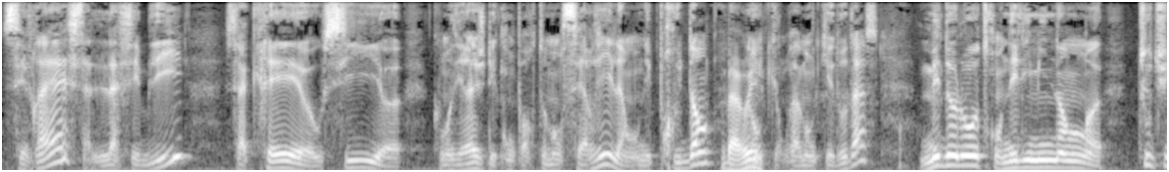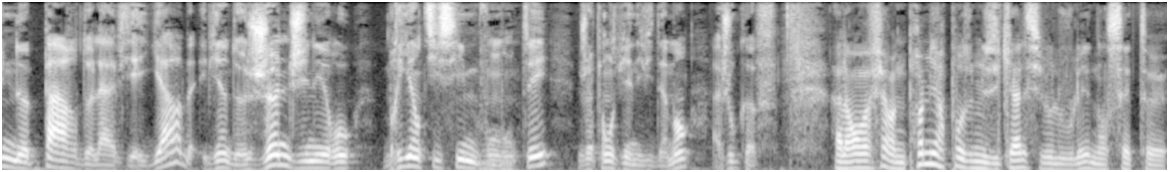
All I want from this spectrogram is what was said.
c'est vrai, ça l'affaiblit, ça crée euh, aussi, euh, comment dirais-je, des comportements serviles. On est prudent, Bah oui. donc on va manquer d'audace. Mais de l'autre, en éliminant euh, toute une part de la vieille garde, eh bien de jeunes généraux brillantissimes vont monter. Je pense bien évidemment à Joukov. Alors on va faire une première pause musicale, si vous le voulez, dans cette, euh,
